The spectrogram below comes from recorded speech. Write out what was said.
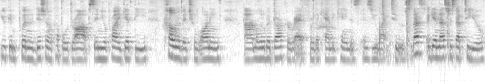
you can put an additional couple of drops and you'll probably get the color that you're wanting. Um, a little bit darker red for the candy cane as, as you like to. So that's, again, that's just up to you.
